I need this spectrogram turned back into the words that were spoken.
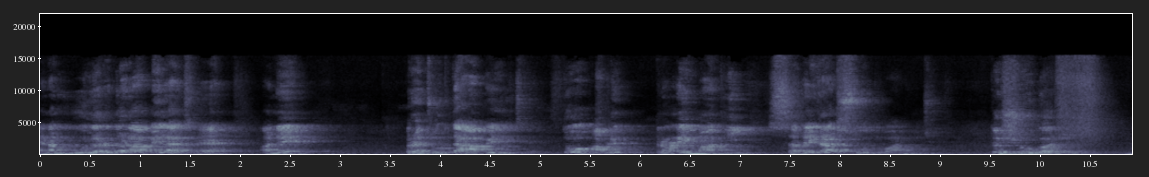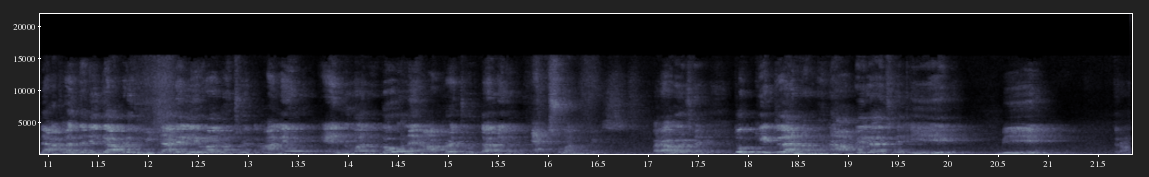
એના મોલર દળ આપેલા છે અને પ્રચુરતા આપેલી છે. તો આપણે ત્રણેયમાંથી સરેરાશ શોધવાનું છે. તો શું કરશું? દાખલા તરીકે આપણે વિચારી લેવાનું છે કે આને હું n1 કહું ને, આ પ્રચુરતાને હું x1 કહીશ. બરાબર છે? તો કેટલા નમૂના આપેલા છે? 1 2 3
